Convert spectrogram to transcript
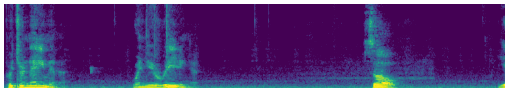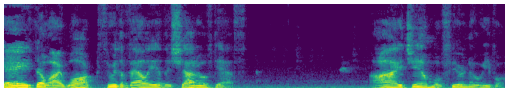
Put your name in it when you're reading it. So, yea, though I walk through the valley of the shadow of death, I, Jim, will fear no evil.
